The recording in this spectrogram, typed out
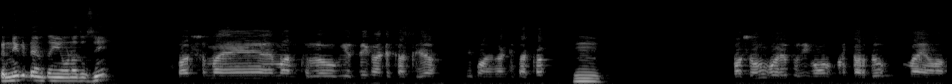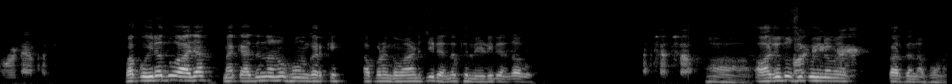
ਕਿੰਨੇ ਕੁ ਟਾਈਮ ਤਾਈਂ ਆਉਣਾ ਤੁਸੀਂ? ਬਸ ਮੈਂ ਮੰਨ ਲਓ ਵੀ ਅੱਧੇ ਘੰਟੇ ਤੱਕ ਜਾਂ ਅੱਧੇ ਪੌਣੇ ਘੰਟੇ ਤੱਕ। ਹੂੰ। ਬਸ ਉਹਨੂੰ ਫਿਰ ਤੁਸੀਂ ਫੋਨ ਫੋਨ ਕਰ ਦਿਓ ਮੈਂ ਆਉਣਾ ਥੋੜੇ ਟਾਈਮ ਤੱਕ। ਬਾ ਕੋਈ ਨਾ ਤੂੰ ਆ ਜਾ ਮੈਂ ਕਹਿ ਦਿੰਦਾ ਉਹਨੂੰ ਫੋਨ ਕਰਕੇ ਆਪਣੇ ਗਵਾਂਢ 'ਚ ਹੀ ਰਹਿੰਦਾ ਇੱਥੇ ਨੇੜੇ ਹੀ ਰਹਿੰਦਾ ਉਹ। ਅੱਛਾ ਅੱਛਾ। ਹਾਂ ਆ ਜਾਓ ਤੁਸੀਂ ਕੋਈ ਨਾ ਮੈਂ ਕਰ ਦਿੰਦਾ ਫੋਨ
